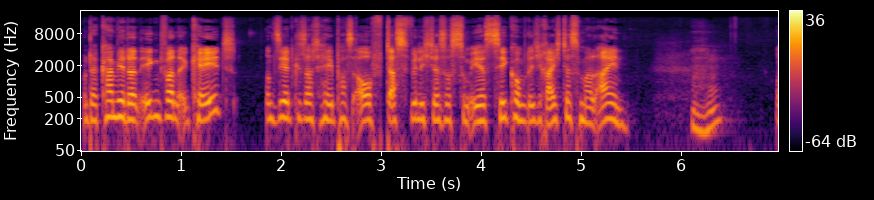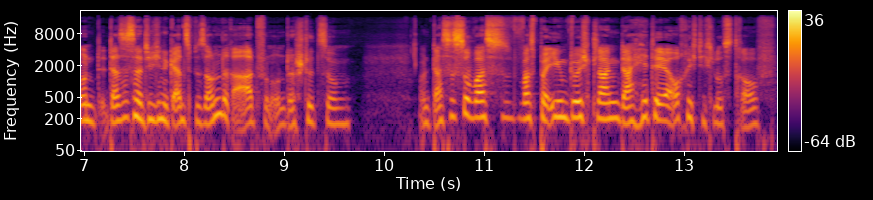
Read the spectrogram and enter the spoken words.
Und da kam ja dann irgendwann Kate und sie hat gesagt, hey, pass auf, das will ich, dass das zum ESC kommt, ich reich das mal ein. Mhm. Und das ist natürlich eine ganz besondere Art von Unterstützung. Und das ist sowas, was bei ihm durchklang, da hätte er auch richtig Lust drauf.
